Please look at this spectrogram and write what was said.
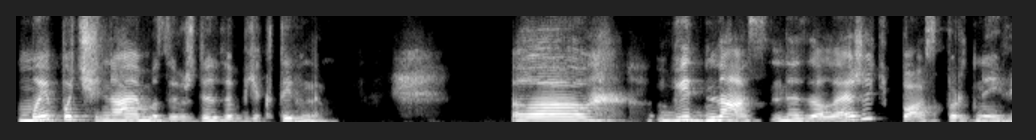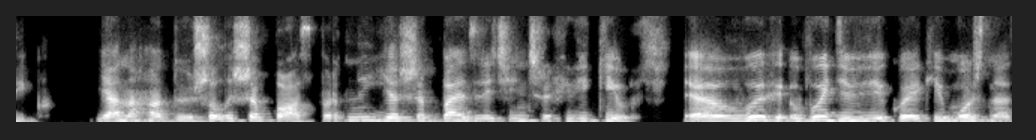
Ми починаємо завжди з об'єктивних. Е, від нас не залежить паспортний вік. Я нагадую, що лише паспортний, є ще безліч інших віків, е, видів віку, які можна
